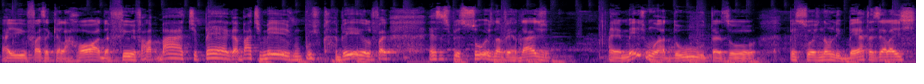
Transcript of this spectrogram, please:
aí faz aquela roda, filme, fala bate, pega, bate mesmo, puxa o cabelo, faz. Essas pessoas, na verdade, é, mesmo adultas ou pessoas não libertas, elas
